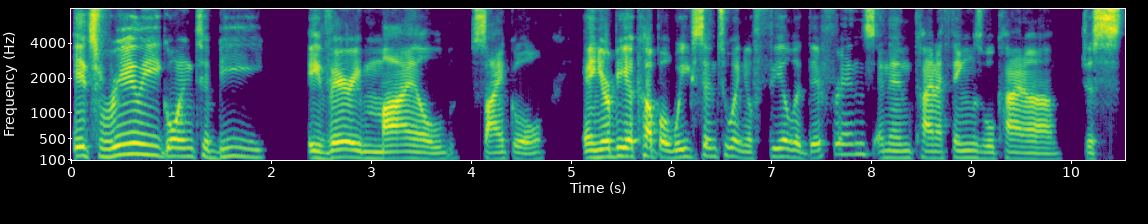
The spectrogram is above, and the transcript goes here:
it's really going to be a very mild cycle and you'll be a couple weeks into it and you'll feel a difference and then kind of things will kind of just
